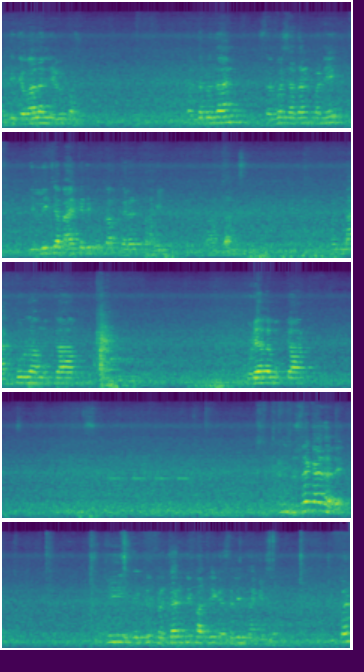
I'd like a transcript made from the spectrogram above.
अगदी जवाहरलाल नेहरूपासून पंतप्रधान सर्वसाधारणपणे दिल्लीच्या बाहेर कधी मुक्काम करत नाही भारतात पण नागपूरला मुक्काम पुण्याला मुक्काम आणि दुसरं काय झालंय? की एक प्रचाराची पातळी घसरली सांगितलं. पण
